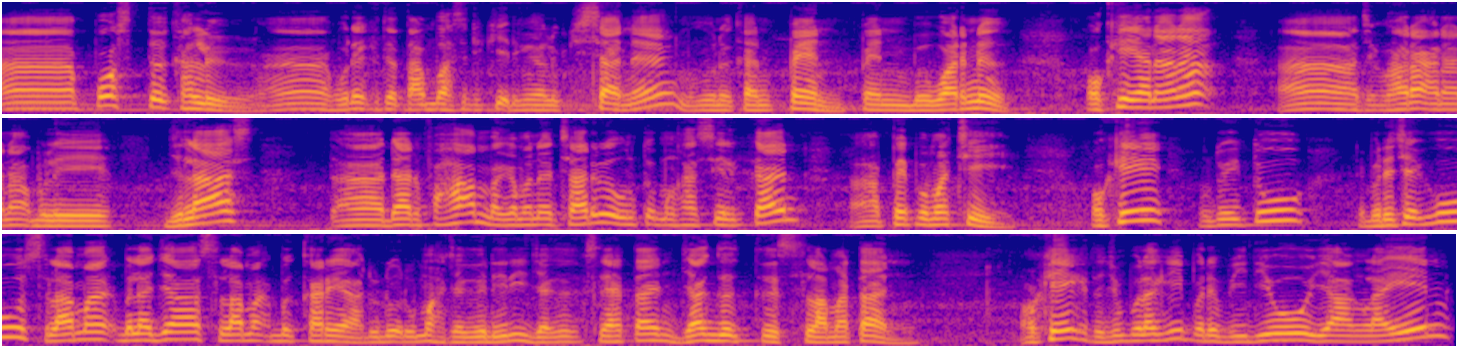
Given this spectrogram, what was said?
uh, poster color. Ha, kemudian kita tambah sedikit dengan lukisan eh menggunakan pen, pen berwarna. Okey anak-anak? Ha, cikgu harap anak-anak boleh jelas uh, dan faham bagaimana cara untuk menghasilkan uh, paper makcik. Okey, untuk itu daripada cikgu, selamat belajar, selamat berkarya. Duduk rumah jaga diri, jaga kesihatan, jaga keselamatan. Okey, kita jumpa lagi pada video yang lain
